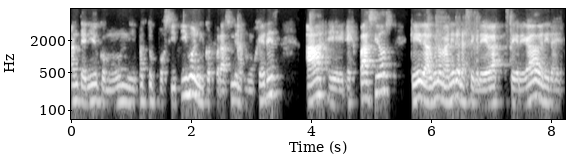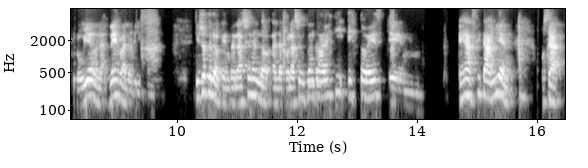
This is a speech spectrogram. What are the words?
han tenido como un impacto positivo en la incorporación de las mujeres a eh, espacios que de alguna manera las segregaban y las excluían o las desvalorizaban. Y yo creo que en relación a, la población trans travesti, esto es, em, es así también. O sea,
